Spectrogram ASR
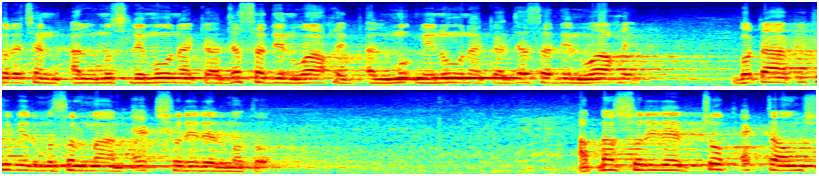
করেছেন, আল মুসলিমুন কা জাসাদিন ওয়াহিদ, আল মুমিনুন কা জাসাদিন ওয়াহিদ। গোটা পৃথিবীর মুসলমান এক শরীরের মতো। আপনার শরীরের চোখ একটা অংশ,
